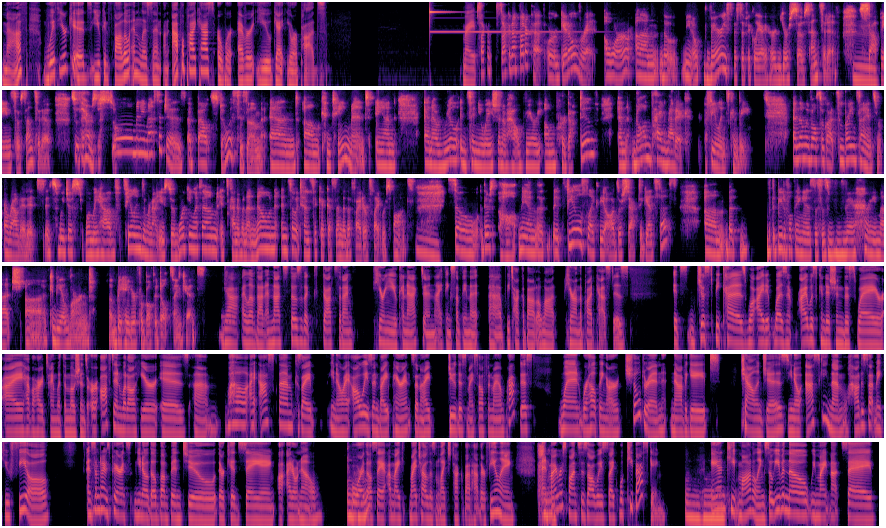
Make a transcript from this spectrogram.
math with your kids, you can follow and listen on Apple Podcasts or wherever you get your pods. Right. Suck it, suck it up, Buttercup, or get over it. Or um, the you know very specifically, I heard you're so sensitive. Mm. Stop being so sensitive. So there's so many messages about stoicism and um, containment and and a real insinuation of how very unproductive and non-pragmatic feelings can be. And then we've also got some brain science around it. It's it's we just when we have feelings and we're not used to working with them, it's kind of an unknown, and so it tends to kick us into the fight or flight response. Mm. So there's oh man, the, it feels like the odds are stacked against us, um, but but the beautiful thing is this is very much uh, can be a learned behavior for both adults and kids. Yeah, I love that, and that's those are the dots that I'm hearing you connect. And I think something that uh, we talk about a lot here on the podcast is it's just because well i wasn't i was conditioned this way or i have a hard time with emotions or often what i'll hear is um, well i ask them because i you know i always invite parents and i do this myself in my own practice when we're helping our children navigate challenges you know asking them well, how does that make you feel and sometimes parents, you know, they'll bump into their kids saying, I don't know. Mm-hmm. Or they'll say, uh, my, my child doesn't like to talk about how they're feeling. And my response is always like, well, keep asking mm-hmm. and keep modeling. So even though we might not say,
